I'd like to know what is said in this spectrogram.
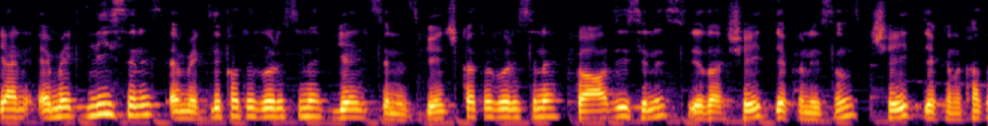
Yani emekliyseniz emekli kategorisine, gençseniz genç kategorisine, gaziyseniz ya da şehit yakınıysanız şehit yakını kategorisine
